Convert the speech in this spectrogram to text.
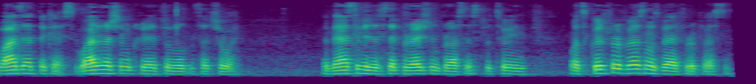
Why is that the case? Why did Hashem create the world in such a way? That there has to be the separation process between what's good for a person, what's bad for a person.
